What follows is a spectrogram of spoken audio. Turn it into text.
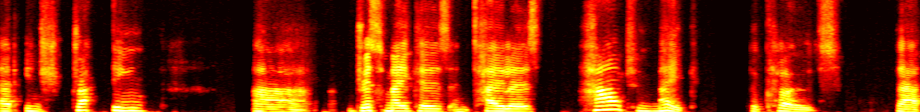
at instructing uh, dressmakers and tailors how to make the clothes that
